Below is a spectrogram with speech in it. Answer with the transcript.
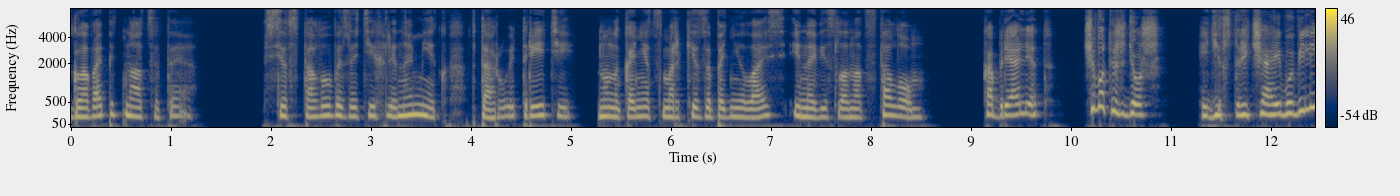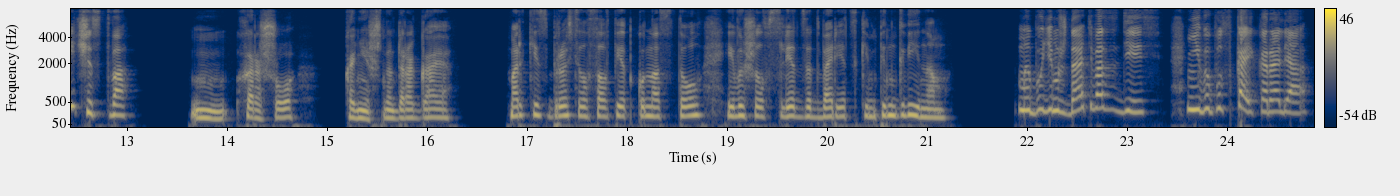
Глава 15. Все в столовой затихли на миг, второй, третий, но, наконец, маркиза поднялась и нависла над столом. «Кабриолет, чего ты ждешь? Иди встречай его величество!» «М, «Хорошо, конечно, дорогая». Маркиз бросил салфетку на стол и вышел вслед за дворецким пингвином. «Мы будем ждать вас здесь! Не выпускай короля!»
